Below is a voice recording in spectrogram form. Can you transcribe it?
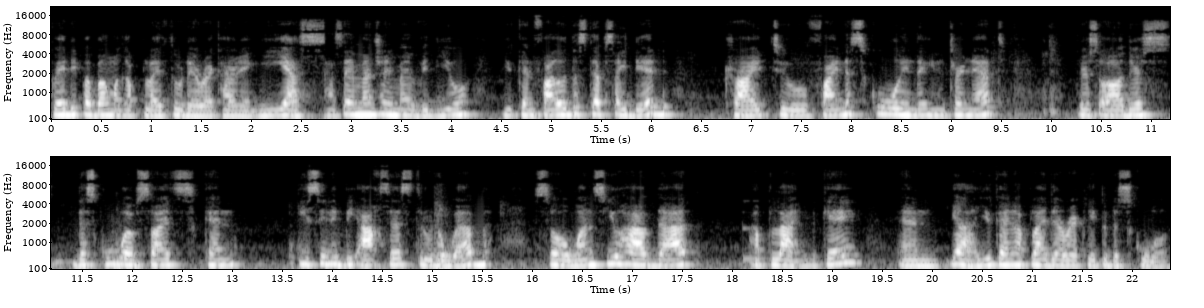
pwede pa bang mag-apply through direct hiring? Yes. As I mentioned in my video, you can follow the steps I did. Try to find a school in the internet. There's uh there's the school websites can easily be accessed through the web. So once you have that, apply, okay? And yeah, you can apply directly to the school.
